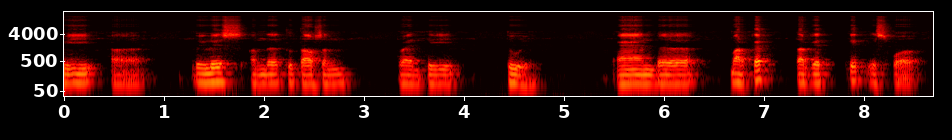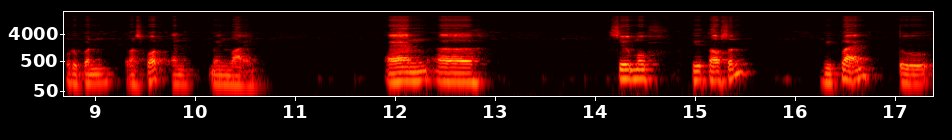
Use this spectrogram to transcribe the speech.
be uh, released on the 2022. And the market targeted is for urban transport and mainline. And uh, SiLMove 3000, we plan to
